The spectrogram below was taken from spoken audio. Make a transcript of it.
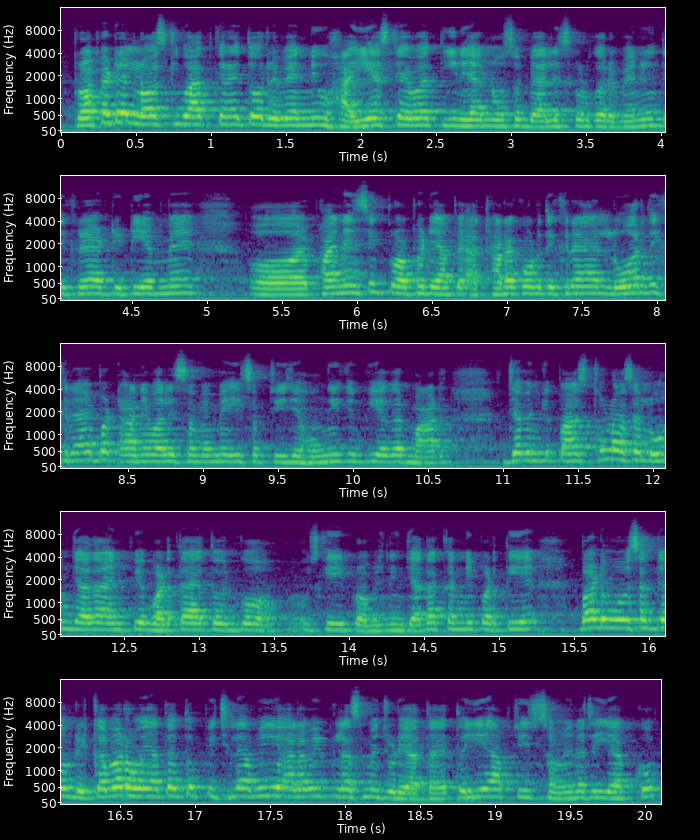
प्रॉफिट एंड लॉस की बात करें तो रेवेन्यू हाईएस्ट है, वह तीन हज़ार नौ सौ बयालीस करोड़ का रेवेन्यू दिख रहा है टीटीएम में और फाइनेंसिंग प्रॉफिट यहाँ पे अठारह करोड़ दिख रहा है लोअर दिख रहा है बट आने वाले समय में ये सब चीज़ें होंगी क्योंकि अगर मार्च जब इनके पास थोड़ा सा लोन ज़्यादा एनपीए बढ़ता है तो इनको उसकी प्रोविजनिंग ज़्यादा करनी पड़ती है बट वो सब जब रिकवर हो जाता है तो पिछले अभी अलग भी प्लस में जुड़ जाता है तो ये आप चीज़ समझना चाहिए आपको।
